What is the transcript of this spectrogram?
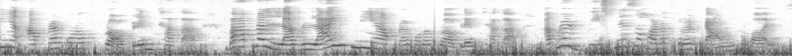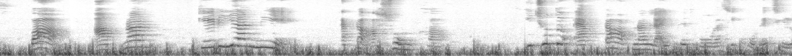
নিয়ে আপনার কোনো প্রবলেম থাকা, বা আপনার লাভ লাইফ নিয়ে আপনার কোনো প্রবলেম থাকা, আপনার বিজনেসে হঠাৎ করে ডাউনফল বা আপনার কেরিয়ার নিয়ে একটা আশঙ্কা। কিছু তো একটা আপনার লাইফে ধনুরাশি ঘটেছিল।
